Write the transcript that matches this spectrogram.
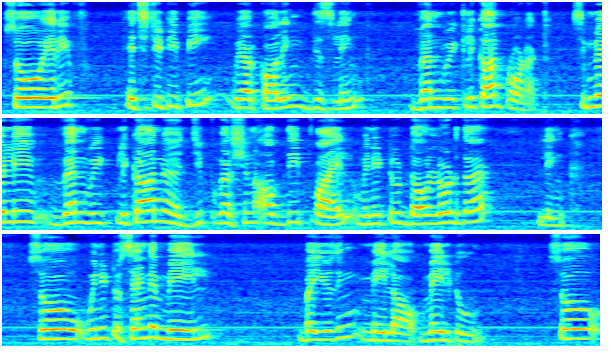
so if HTTP, we are calling this link when we click on product. Similarly, when we click on zip version of the file, we need to download the link. So we need to send a mail by using mail, mail to. So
